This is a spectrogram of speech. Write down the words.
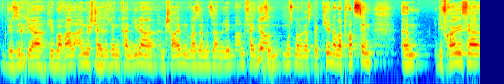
Wir sind ja liberal eingestellt, deswegen kann jeder entscheiden, was er mit seinem Leben anfängt. Ja. Also muss man respektieren. Aber trotzdem, ähm, die Frage ist ja,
